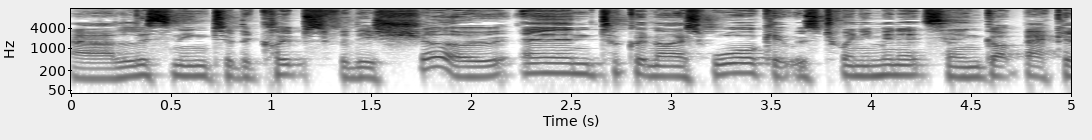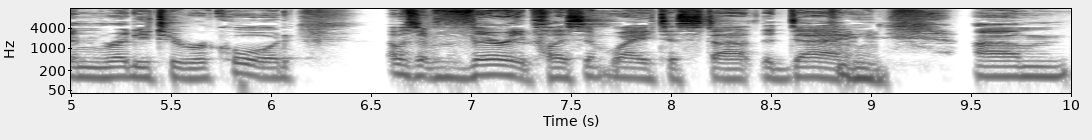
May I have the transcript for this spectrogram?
uh, listening to the clips for this show and took a nice walk. It was 20 minutes and got back and ready to record. That was a very pleasant way to start the day. Mm-hmm. Um,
